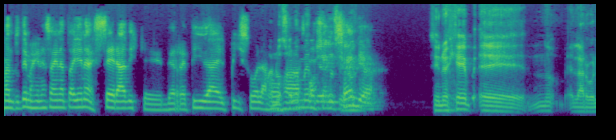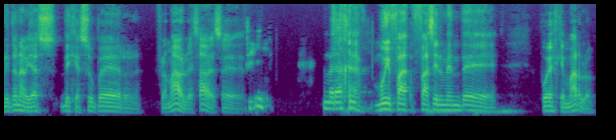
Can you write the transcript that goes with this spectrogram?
Man, ¿tú te imaginas esa vaina toda llena de cera, disque derretida, el piso, las Ah, no hojas? solamente- O se sino- incendia. Si no es que eh, no- el arbolito de Navidad es, dije, súper flamable, ¿sabes? Eh, Sí, en verdad sí. muy fácilmente puedes quemarlo.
